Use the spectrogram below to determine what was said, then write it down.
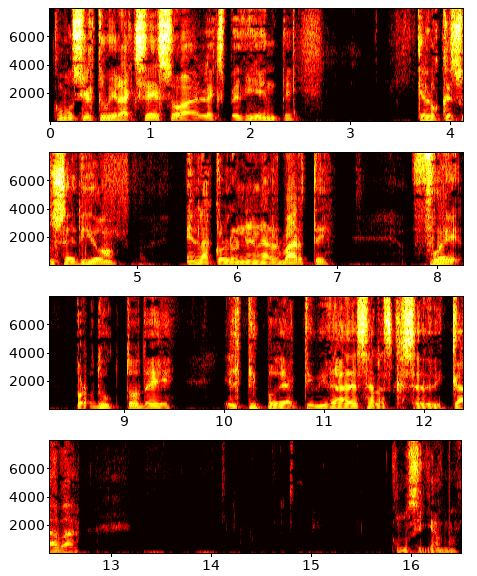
como si él tuviera acceso al expediente, que lo que sucedió en la colonia Narvarte fue producto de el tipo de actividades a las que se dedicaba ¿cómo se llama?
